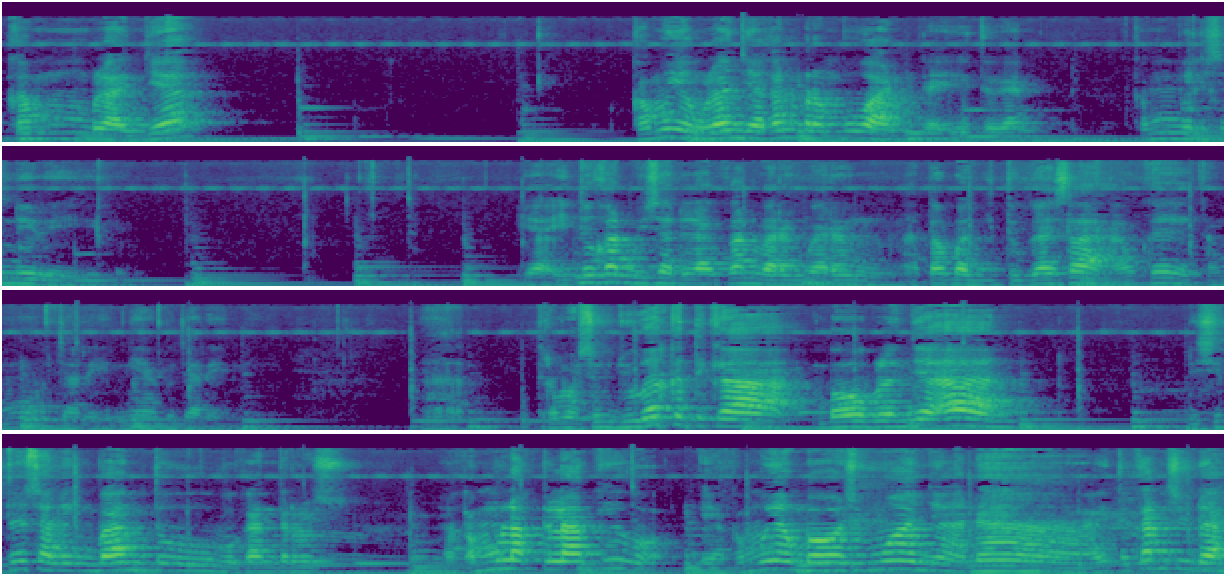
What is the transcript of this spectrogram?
kamu belanja kamu yang belanja kan perempuan kayak gitu kan. Kamu milih sendiri gitu. Ya itu kan bisa dilakukan bareng-bareng atau bagi tugas lah. Oke kamu cari ini aku cari ini. Nah termasuk juga ketika bawa belanjaan. Di situ saling bantu bukan terus "Lah, kamu laki-laki kok. Ya kamu yang bawa semuanya. Nah itu kan sudah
